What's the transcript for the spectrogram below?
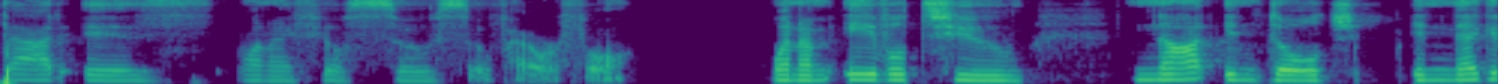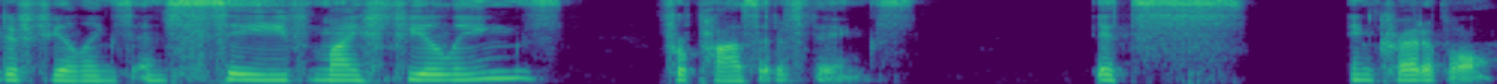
that is when I feel so, so powerful. When I'm able to not indulge in negative feelings and save my feelings for positive things. It's incredible.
